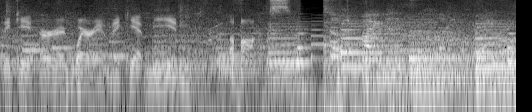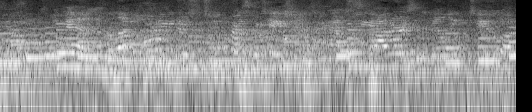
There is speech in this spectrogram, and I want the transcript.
They can't or aquarium. They can't be in a box. So in five minutes, it'll let them breathe. Again, at 11:40, there's two presentations. We have sea otters in building two. up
